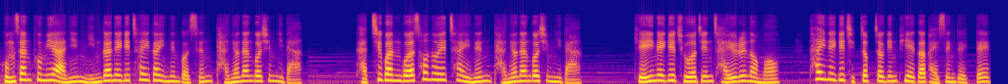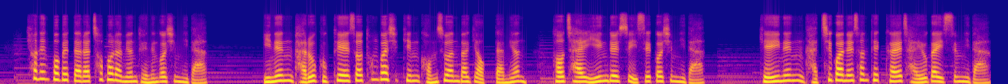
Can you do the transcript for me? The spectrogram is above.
공산품이 아닌 인간에게 차이가 있는 것은 당연한 것입니다. 가치관과 선호의 차이는 당연한 것입니다. 개인에게 주어진 자유를 넘어 타인에게 직접적인 피해가 발생될 때 현행법에 따라 처벌하면 되는 것입니다. 이는 바로 국회에서 통과시킨 검수완박이 없다면 더 잘 이행될 수 있을 것입니다. 개인은 가치관을 선택할 자유가 있습니다.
